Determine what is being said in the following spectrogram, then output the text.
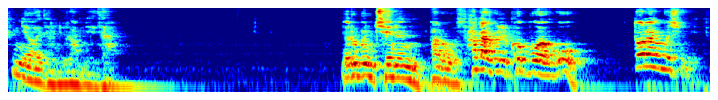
승리하게 될줄 압니다. 여러분 죄는 바로 사랑을 거부하고 떠난 것입니다.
